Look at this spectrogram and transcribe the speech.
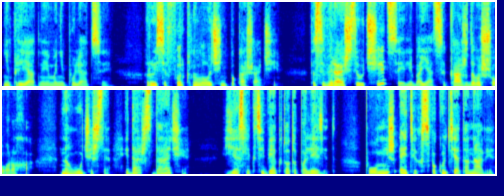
неприятные манипуляции. Рыся фыркнула очень покошачьи. Ты собираешься учиться или бояться каждого шороха? Научишься и дашь сдачи, если к тебе кто-то полезет. Помнишь этих с факультета Нави?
